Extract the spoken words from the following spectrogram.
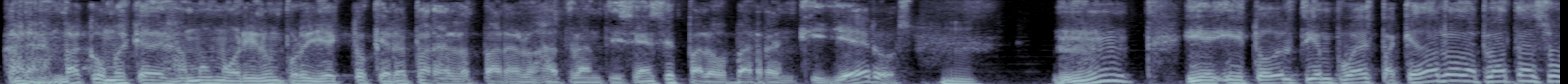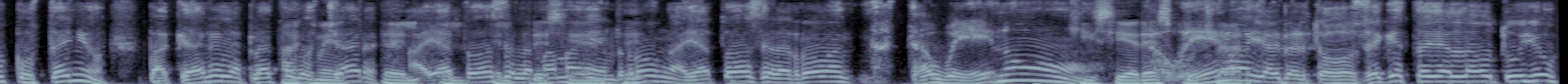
caramba, ¿cómo es que dejamos morir un proyecto que era para los, para los atlanticenses, para los barranquilleros? Mm. Mm, y, todo el tiempo es, ¿para qué darle la plata a esos costeños? ¿Para qué darle la plata a los char? allá todas se la maman en ron, allá todas se la roban. está bueno. Quisiera está bueno. Y Alberto José, que está allá al lado tuyo,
